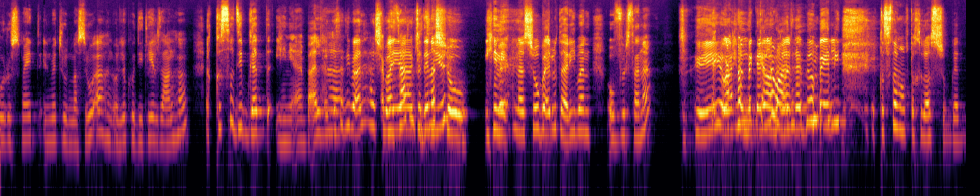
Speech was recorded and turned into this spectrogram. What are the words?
ورسومات المترو المسروقة. هنقول لكم details عنها. القصة دي بجد يعني أنا بقالها القصة دي بقالها من ساعة ما شوية ابتدينا ال show. يعني إحنا ال show بقاله تقريبا over سنة. okay وإحنا بنتكلم. غادة والي قصتها ما بتخلصش بجد.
